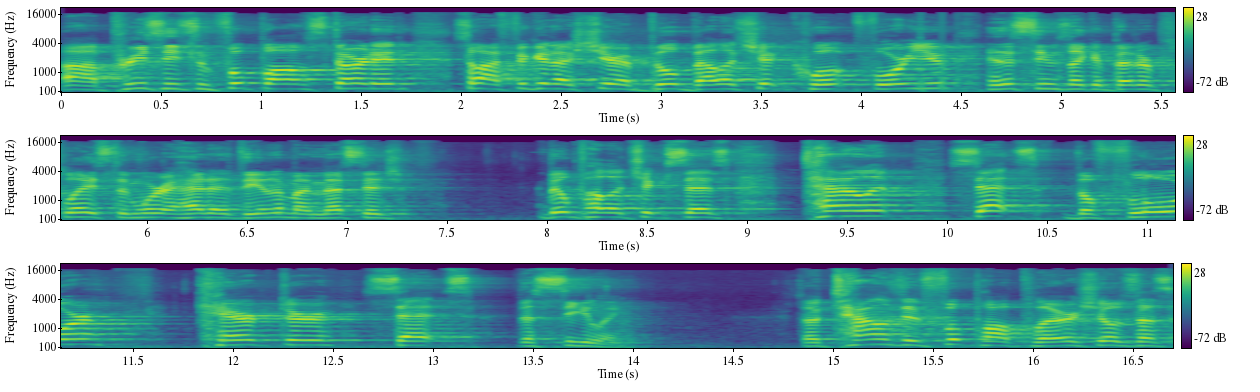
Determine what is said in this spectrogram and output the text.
Uh, preseason football started, so I figured I'd share a Bill Belichick quote for you, and this seems like a better place than where I had at the end of my message. Bill Belichick says, Talent sets the floor, character sets the ceiling. So, a talented football player shows us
